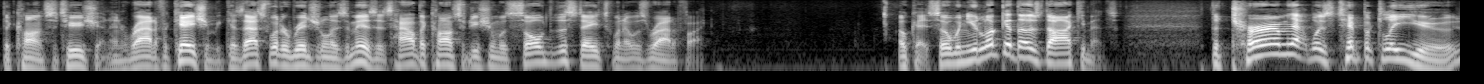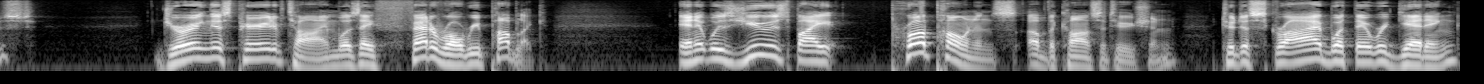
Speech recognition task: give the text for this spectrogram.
the Constitution and ratification, because that's what originalism is. It's how the Constitution was sold to the states when it was ratified. Okay, so when you look at those documents, the term that was typically used during this period of time was a federal republic. And it was used by proponents of the Constitution to describe what they were getting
